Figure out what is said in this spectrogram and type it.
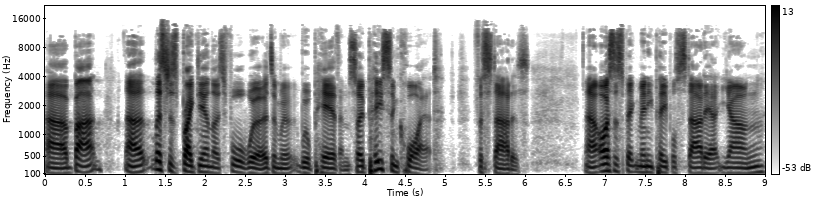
uh, but uh, let's just break down those four words and we'll, we'll, pair them. So, peace and quiet, for starters. Uh, I suspect many people start out young,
